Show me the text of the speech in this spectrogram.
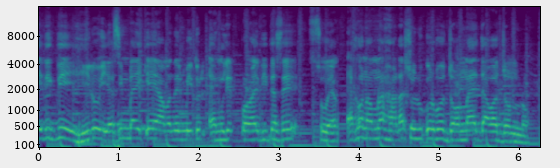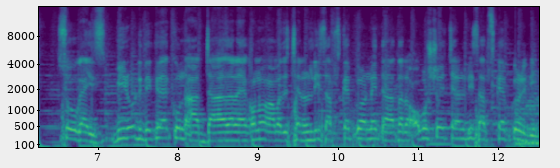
এদিক দিয়ে হিরো ইয়াসিন ভাইকে আমাদের মিতুল অ্যাংলেট পড়াই দিতেছে। সো এখন আমরা হাঁটা শুরু করব জন্নায় যাওয়ার জন্য। সো গাইস ভিডিওটি দেখে রাখুন, আর যারা যারা এখনও আমাদের চ্যানেলটি সাবস্ক্রাইব করেন নাই তারা তারা অবশ্যই চ্যানেলটি সাবস্ক্রাইব করে দিন।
